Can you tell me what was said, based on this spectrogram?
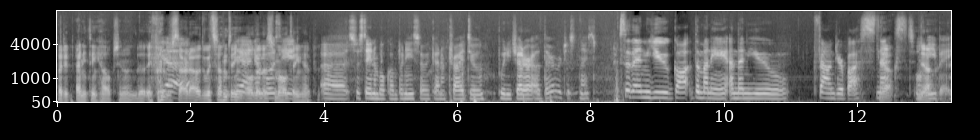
but it, anything helps, you know. The, if Yeah. you start out with something, Yeah, all they're the small thing happen. Uh, sustainable company, so we kind of try to put each other out there, which is nice. So then you got the money, and then you found your bus Yeah. next On Yeah. eBay.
